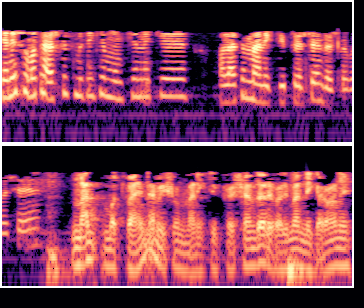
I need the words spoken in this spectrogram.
یعنی شما تشخیص میدین که ممکنه که حالت manic depression داشته باشه؟ من مطمئنم ایشون manic depression داره ولی من نگران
